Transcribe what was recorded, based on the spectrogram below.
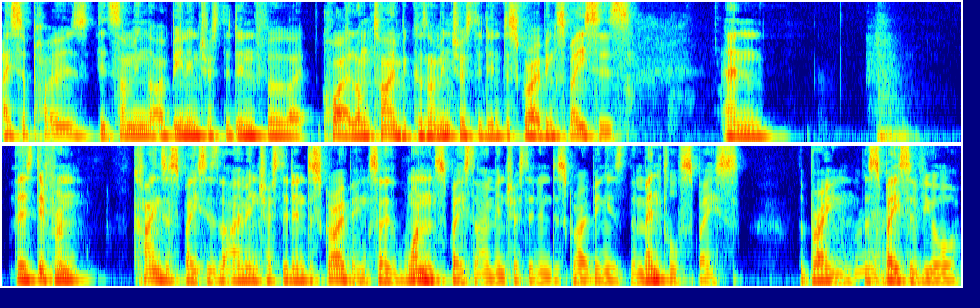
I suppose it's something that I've been interested in for like quite a long time because I'm interested in describing spaces and there's different kinds of spaces that I'm interested in describing. So one space that I'm interested in describing is the mental space, the brain, the hmm. space of your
